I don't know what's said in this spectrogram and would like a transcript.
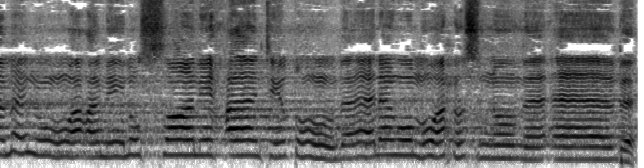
آمنوا وعملوا الصالحات طوبى لهم وحسن مآب.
